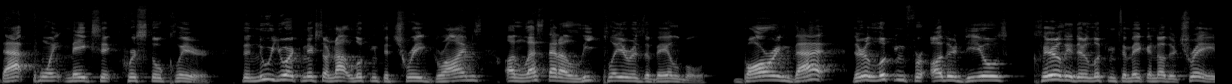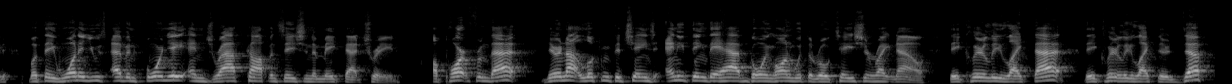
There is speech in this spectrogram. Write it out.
That point makes it crystal clear. The New York Knicks are not looking to trade Grimes unless that elite player is available. Barring that, they're looking for other deals. Clearly, they're looking to make another trade, but they want to use Evan Fournier and draft compensation to make that trade. Apart from that, they're not looking to change anything they have going on with the rotation right now. They clearly like that. They clearly like their depth,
